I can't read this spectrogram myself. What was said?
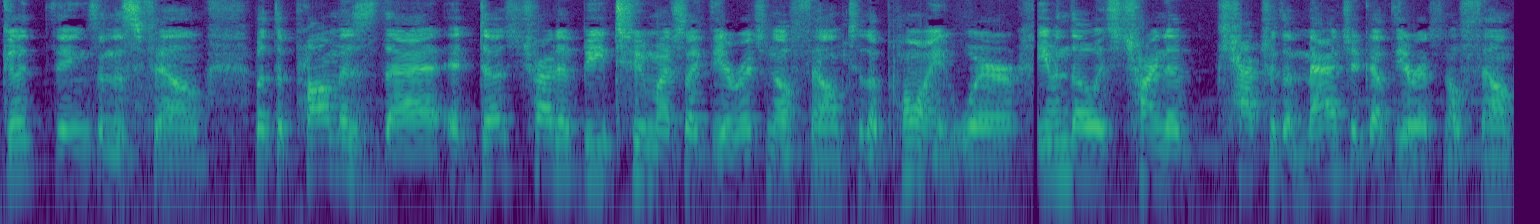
good things in this film, but the problem is that it does try to be too much like the original film to the point where even though it's trying to capture the magic of the original film,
